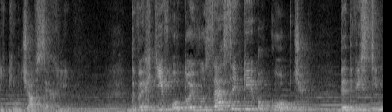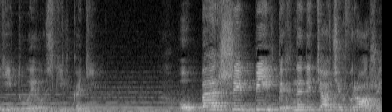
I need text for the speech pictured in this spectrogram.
і кінчався хліб. Двихтів отой вузесенький окопчик, де дві сім'ї тулилось кілька діб. О, перший біль тих недитячих вражень,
